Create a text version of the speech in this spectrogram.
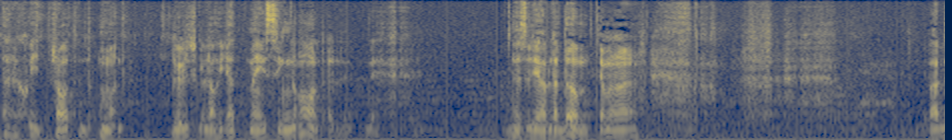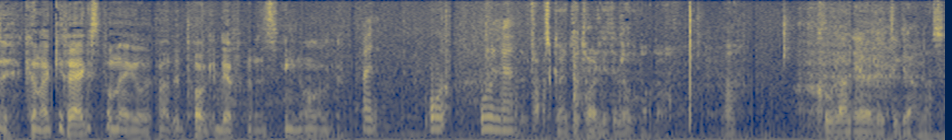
Det här skitpratet om att du skulle ha gett mig signaler. Det är så jävla dumt. Jag menar... Du hade kunnat kräks på mig och jag hade tagit det för en signal. Men, o, Olle... Fan, ska du inte ta det lite lugnt nu då? Va? Coola ner dig lite grann alltså.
